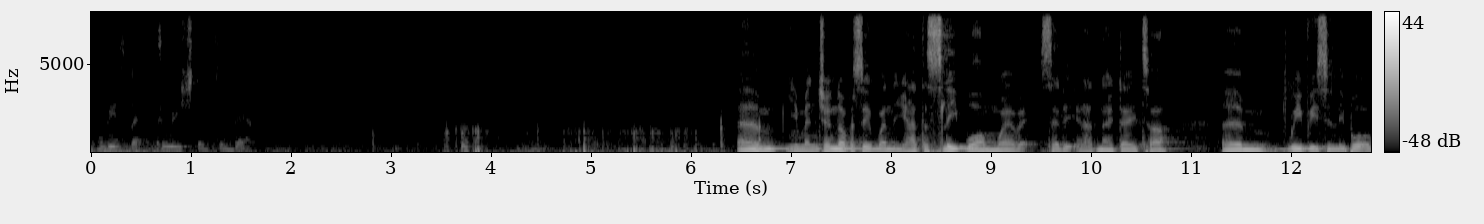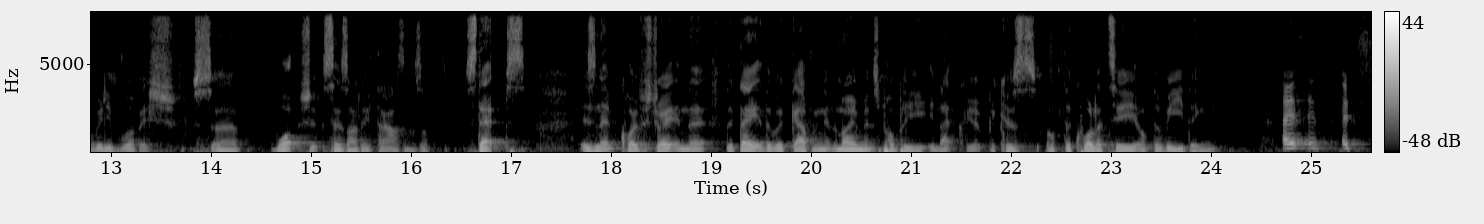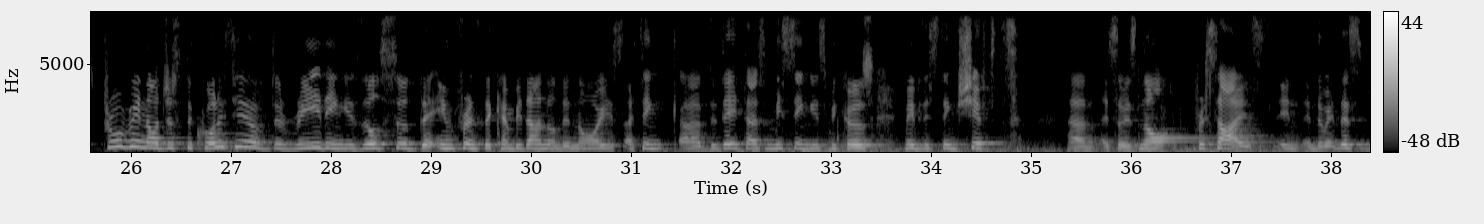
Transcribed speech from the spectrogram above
Maybe it's better to reach them from there. Um, you mentioned obviously when you had the sleep one where it said it had no data. Um, we recently bought a really rubbish uh, watch that says I do thousands of steps. Isn't it quite frustrating that the data that we're gathering at the moment is probably inaccurate because of the quality of the reading? It, it's probably not just the quality of the reading, is also the inference that can be done on the noise. I think uh, the data is missing is because maybe this thing shifts, um, so it's not precise in, in the way. There's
